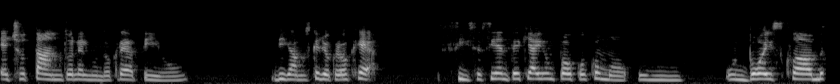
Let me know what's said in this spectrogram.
hecho tanto en el mundo creativo, digamos que yo creo que sí se siente que hay un poco como un, un boys club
